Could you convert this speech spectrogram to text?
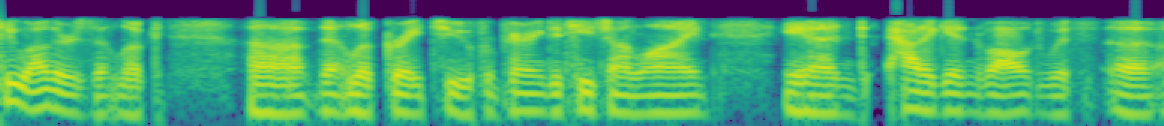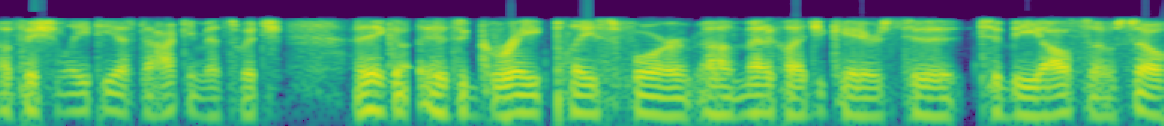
two others that look uh, that look great too. Preparing to teach online and how to get involved with uh, official ATS documents, which I think is a great place for uh, medical educators to to be also. So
